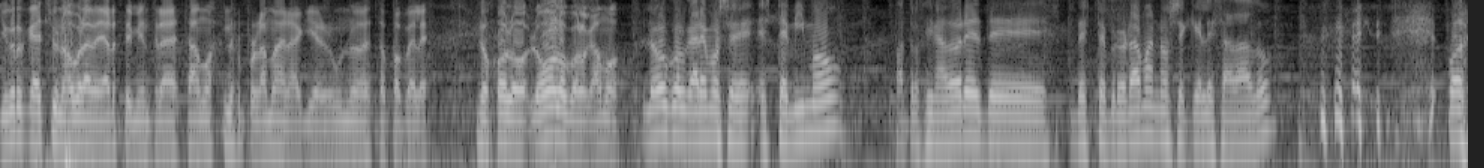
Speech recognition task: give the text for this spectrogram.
yo creo que ha hecho una obra de arte mientras estábamos haciendo el programa en aquí en uno de estos papeles. Luego lo, luego lo colgamos. Luego colgaremos eh, este mimo patrocinadores de, de este programa. No sé qué les ha dado por,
